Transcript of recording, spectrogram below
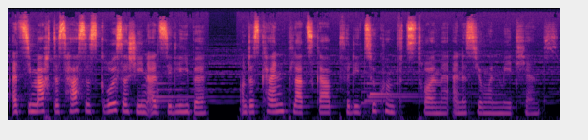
als die Macht des Hasses größer schien als die Liebe und es keinen Platz gab für die Zukunftsträume eines jungen Mädchens.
